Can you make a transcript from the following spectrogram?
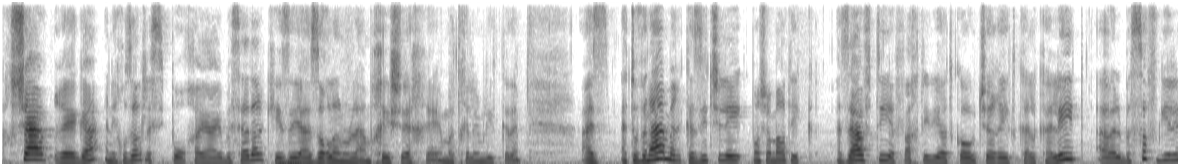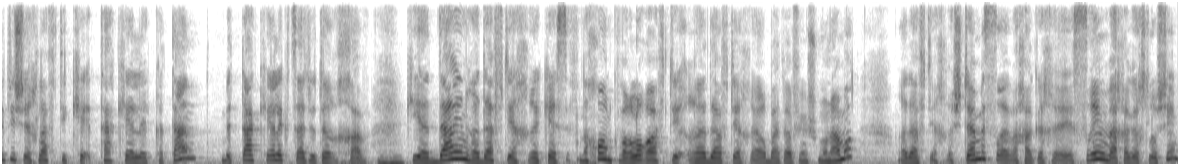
עכשיו, רגע, אני חוזרת לסיפור חיי, בסדר? כי זה יעזור לנו להמחיש איך uh, מתחילים להתקדם. אז התובנה המרכזית שלי, כמו שאמרתי, עזבתי, הפכתי להיות קואוצ'רית כלכלית, אבל בסוף גיליתי שהחלפתי תא כלא קטן בתא כלא קצת יותר רחב. Mm-hmm. כי עדיין רדפתי אחרי כסף. נכון, כבר לא רדפתי, רדפתי אחרי 4,800, רדפתי אחרי 12, ואחר כך 20, ואחר כך 30,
